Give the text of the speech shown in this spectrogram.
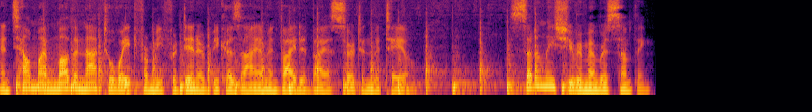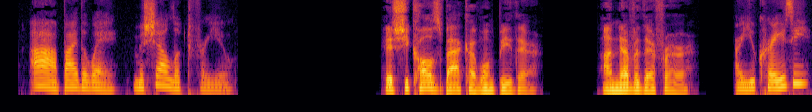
and tell my mother not to wait for me for dinner because I am invited by a certain Mateo. Suddenly she remembers something. Ah, by the way, Michelle looked for you. If she calls back, I won't be there. I'm never there for her. Are you crazy?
